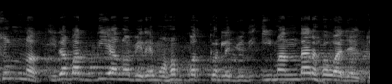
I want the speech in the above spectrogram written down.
সুন্নত। ইরাবাদ দিয়া নবীরে মহব্বত করলে যদি ইমানদার হওয়া যাইত,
